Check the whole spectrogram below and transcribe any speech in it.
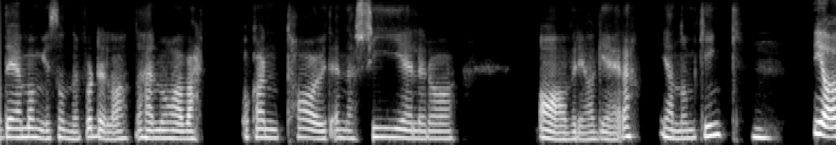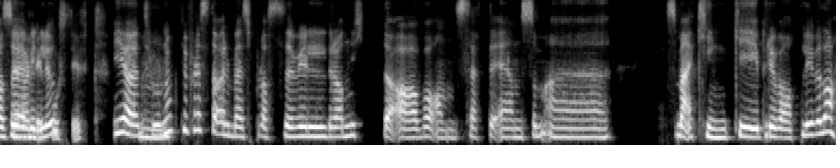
Og det er mange sånne fordeler. Det her med å ha vært og kan ta ut energi, eller å avreagere gjennom kink. Mm. Ja, altså, det er veldig jo, positivt. Ja, jeg tror mm. nok de fleste arbeidsplasser vil dra nytte av å ansette en som er, som er kink i privatlivet, da.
